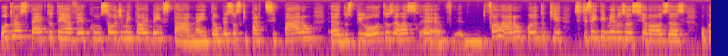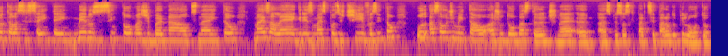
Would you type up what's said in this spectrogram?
Outro aspecto tem a ver com saúde mental e bem-estar, né? Então pessoas que participaram uh, dos pilotos, elas uh, falaram o quanto que se sentem menos ansiosas, o quanto elas se sentem menos sintomas de burnout, né? Então mais alegres, mais positivas. Então a saúde mental ajudou bastante, né? As pessoas que participaram do piloto.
